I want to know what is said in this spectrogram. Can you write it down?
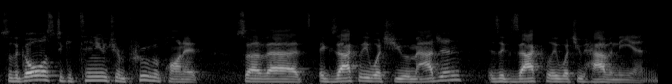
So the goal is to continue to improve upon it so that exactly what you imagine is exactly what you have in the end.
